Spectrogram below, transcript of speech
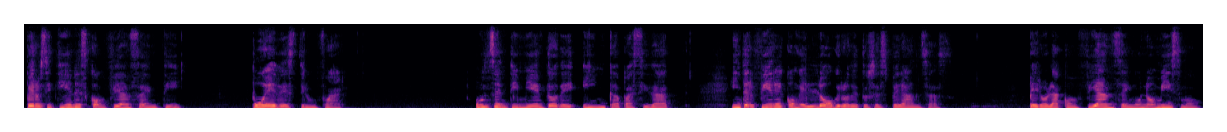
Pero si tienes confianza en ti, puedes triunfar. Un sentimiento de incapacidad interfiere con el logro de tus esperanzas, pero la confianza en uno mismo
